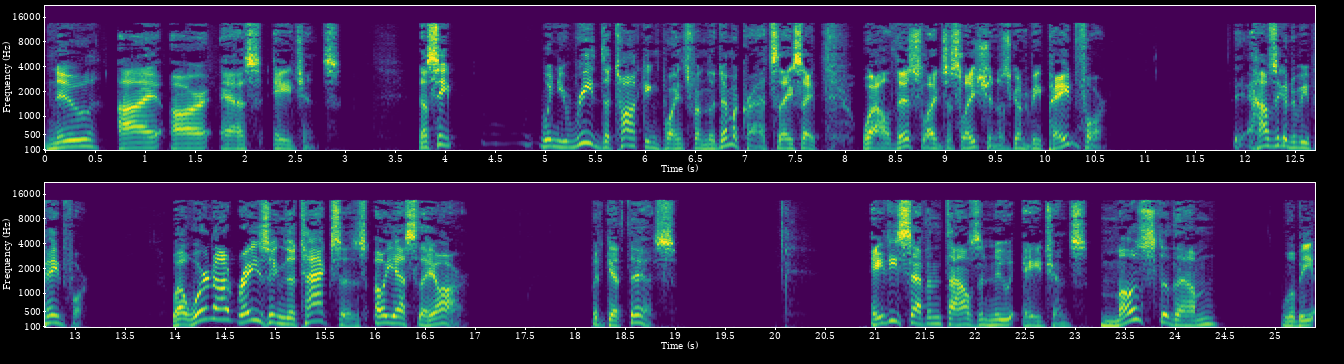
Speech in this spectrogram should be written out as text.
new IRS agents. Now, see, when you read the talking points from the Democrats, they say, well, this legislation is going to be paid for. How's it going to be paid for? Well, we're not raising the taxes. Oh, yes, they are. But get this 87,000 new agents, most of them will be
